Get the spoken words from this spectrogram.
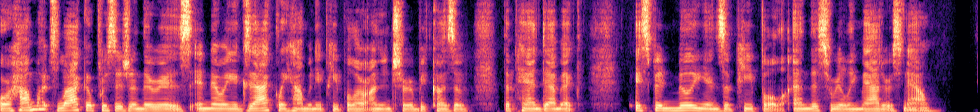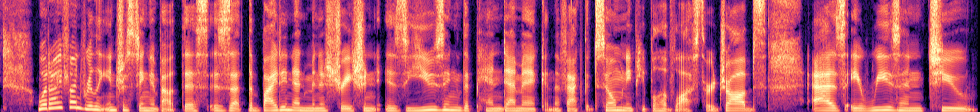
or how much lack of precision there is in knowing exactly how many people are uninsured because of the pandemic, it's been millions of people, and this really matters now. What I find really interesting about this is that the Biden administration is using the pandemic and the fact that so many people have lost their jobs as a reason to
